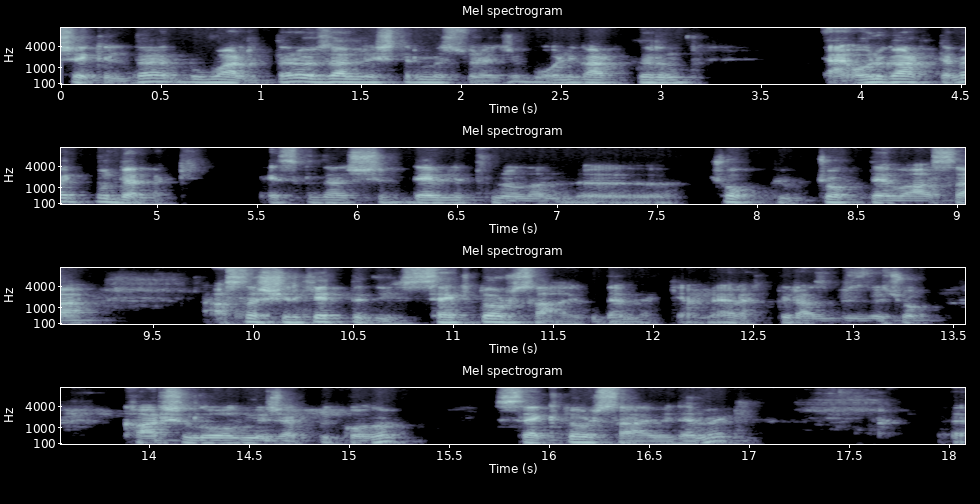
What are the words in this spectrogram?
şekilde bu varlıkları özelleştirme süreci. Bu oligarkların, yani oligark demek bu demek. Eskiden devletin olan e, çok büyük, çok devasa, aslında şirket de değil, sektör sahibi demek. Yani evet biraz bizde çok karşılığı olmayacak bir konu. Sektör sahibi demek. E,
